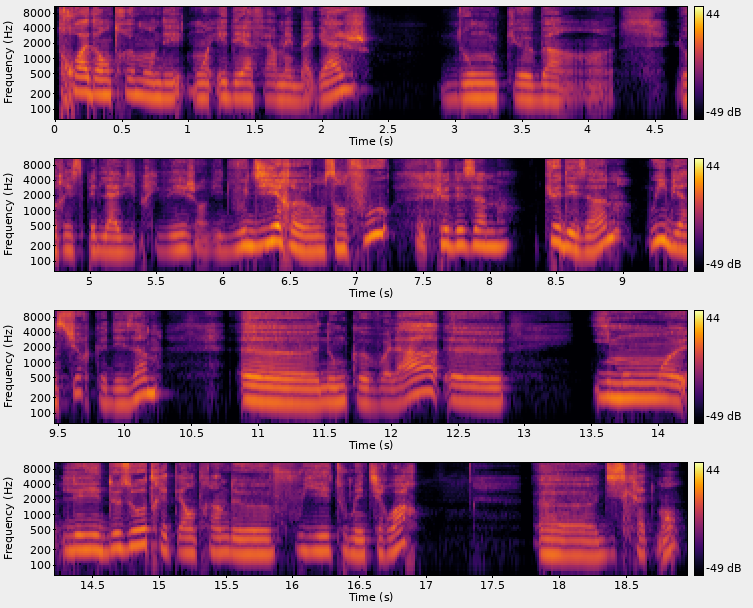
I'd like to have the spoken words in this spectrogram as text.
trois d'entre eux m'ont dé- m'ont aidé à faire mes bagages. Donc, euh, ben, le respect de la vie privée, j'ai envie de vous dire, euh, on s'en fout. Et Que des hommes. Que des hommes, oui, bien sûr, que des hommes. Donc voilà, ils m'ont, les deux autres étaient en train de fouiller tous mes tiroirs discrètement.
